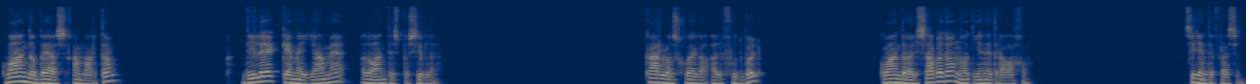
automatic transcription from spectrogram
Cuando veas a Marta, dile que me llame lo antes posible. Carlos juega al fútbol cuando el sábado no tiene trabajo. Siguiente frase.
